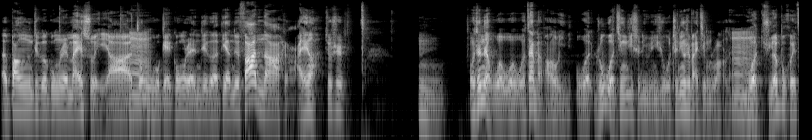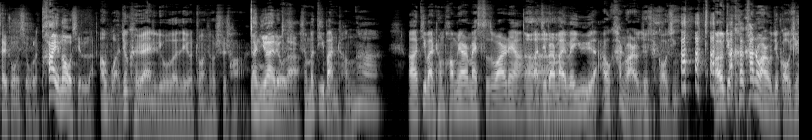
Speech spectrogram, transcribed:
呃帮这个工人买水呀、嗯中午给工人这个掂顿饭呐、哎呀，就是，嗯，我真的我我我再买房子，我一定我如果经济实力允许，我指定是买精装的，嗯我绝不会再装修了，太闹心了。啊，我就可愿意溜达这个装修市场了，那你愿意溜达？什么地板城啊，啊，地板城旁边卖瓷砖的呀，啊完这边卖卫浴的，哎，我看着玩意儿我就高兴，哎，我就看看这玩意儿我就高兴，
